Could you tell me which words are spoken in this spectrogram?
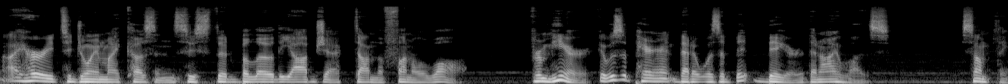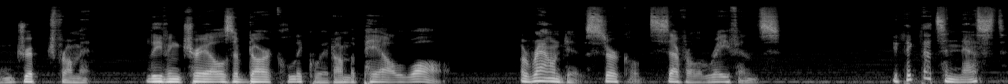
I hurried to join my cousins who stood below the object on the funnel wall. From here, it was apparent that it was a bit bigger than I was. Something dripped from it, leaving trails of dark liquid on the pale wall. Around it circled several ravens. You think that's a nest?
